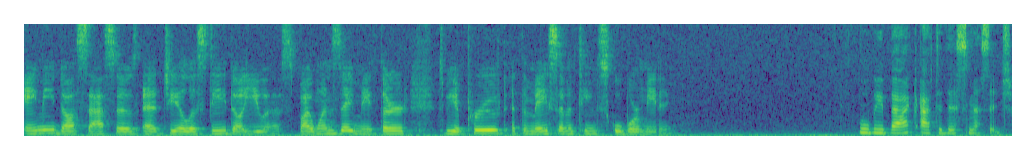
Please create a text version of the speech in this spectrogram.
amy.sassos at glsd.us by Wednesday, May 3rd to be approved at the May 17th school board meeting. We'll be back after this message.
